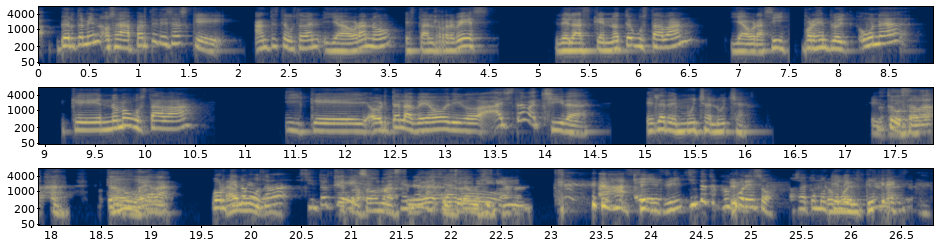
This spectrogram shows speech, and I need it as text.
Ah, Pero también, o sea, aparte de esas que antes te gustaban y ahora no, está al revés. De las que no te gustaban y ahora sí. Por ejemplo, una que no me gustaba y que ahorita la veo y digo, ay, estaba chida. Es la de mucha lucha. ¿No Este, te gustaba? No me Estaba buena. gustaba. ¿Por qué Estaba no me gustaba? Siento que ¿Qué pasó, la más? Era cultura demasiado- mexicana. Ajá, Sí, eh, sí. Siento que fue por eso. O sea, como, que Como le el tigre. quitaban-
